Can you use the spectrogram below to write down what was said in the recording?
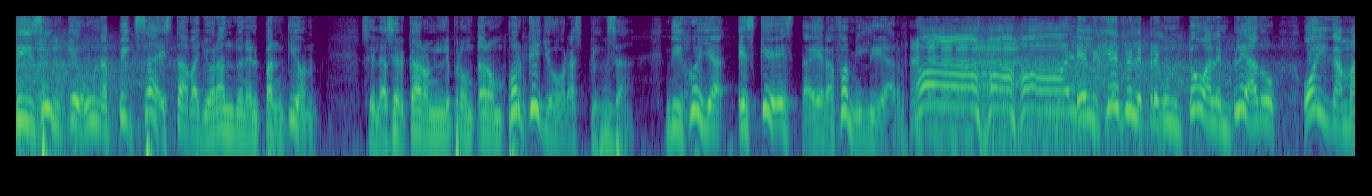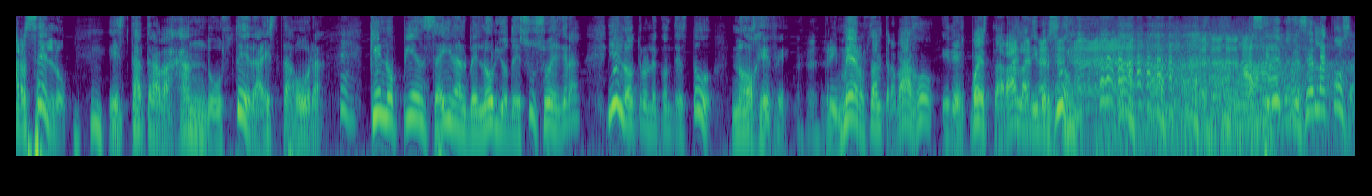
Dicen que una pizza estaba llorando en el panteón. Se le acercaron y le preguntaron, ¿por qué lloras, pizza? Dijo ella, es que esta era familiar. El jefe le preguntó al empleado, oiga Marcelo, ¿está trabajando usted a esta hora? ¿Qué no piensa ir al velorio de su suegra? Y el otro le contestó, no jefe, primero está el trabajo y después estará la diversión. Así debe de ser la cosa.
